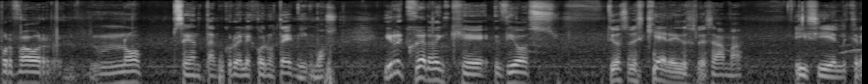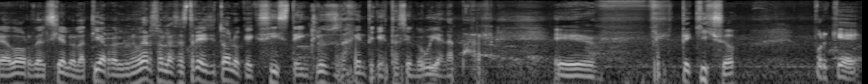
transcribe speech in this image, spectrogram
por favor, no sean tan crueles con ustedes mismos. Y recuerden que Dios, Dios les quiere, Dios les ama. Y si el creador del cielo, la tierra, el universo, las estrellas y todo lo que existe, incluso esa gente que está haciendo muy a la par, eh, te quiso, ¿por qué,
